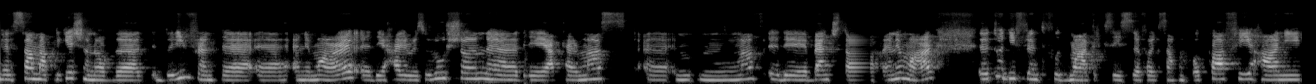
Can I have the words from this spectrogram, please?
some application of the different NMR, the high resolution, the Acker mass uh, uh, the benchtop NMR uh, to different food matrices, for example, coffee, honey,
